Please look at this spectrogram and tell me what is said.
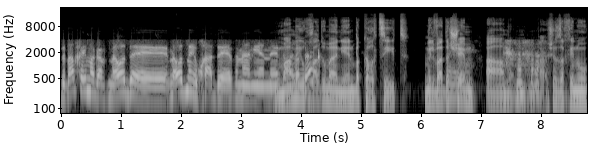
זה בעל חיים, אגב, מאוד, אה, מאוד מיוחד אה, ומעניין. אה, מה מיוחד ומעניין בקרצית, מלבד השם שזכינו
